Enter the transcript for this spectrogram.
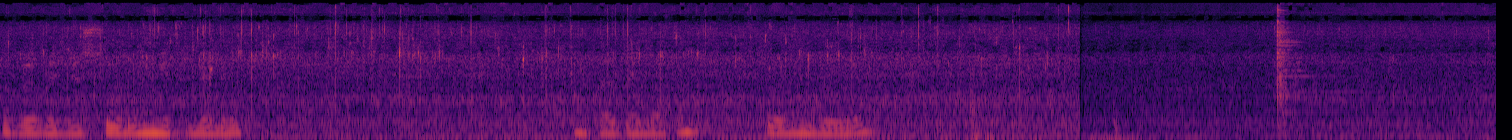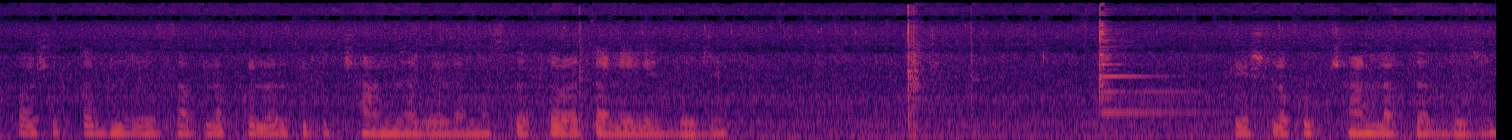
सगळे भजे सोडून घेतलेले आहेत. आता त्याला आपण तळून घेऊया. पाहू शकता भजीचा आपला कलर किती छान झालेला आहे. मस्त तळत आलेले आहेत भजी. टेस्टला खूप छान लागतात भजी.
